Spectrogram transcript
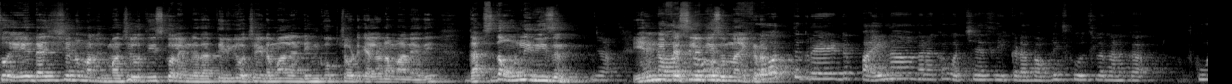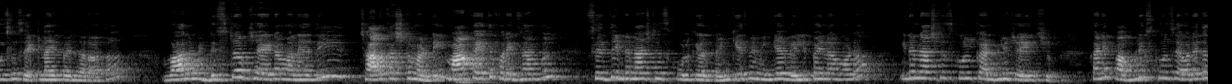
సో ఏ డెసిషన్ మన మధ్యలో తీసుకోలేము కదా తిరిగి వచ్చేయడమా లేదంటే ఇంకొక చోటకి వెళ్ళడం అనేది. దట్స్ ద ఓన్లీ రీజన్ ఎన్ని ఫెసిలిటీస్ ఉన్నాయి ఇక్కడ? ఫోర్త్ గ్రేడ్ పైన గనక వచ్చేసి ఇక్కడ పబ్లిక్ స్కూల్స్లో గనక స్కూల్స్ సెటిల్ అయిపోయిన తర్వాత వాళ్ళని డిస్టర్బ్ చేయడం అనేది చాలా కష్టం అండి మాకైతే ఫర్ ఎగ్జాంపుల్ సిద్ధ్ ఇంటర్నేషనల్ స్కూల్కి వెళ్తాం. ఇన్ కేస్ మేము ఇండియా వెళ్ళిపోయినా కూడా ఇంటర్నేషనల్ స్కూల్ కంటిన్యూ చేయొచ్చు. కానీ పబ్లిక్ స్కూల్స్ ఎవరైతే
